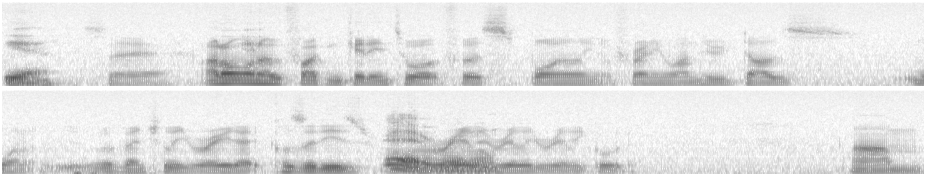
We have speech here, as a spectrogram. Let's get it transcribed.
Yeah. So I don't want to fucking get into it for spoiling it for anyone who does want to eventually read it because it is Yeah, right really, really, really good. Um,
